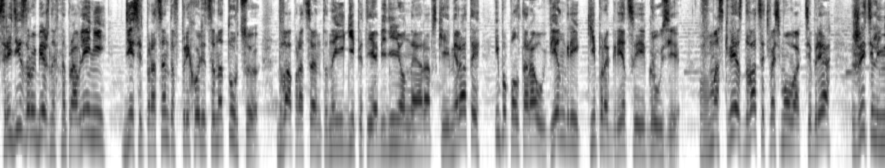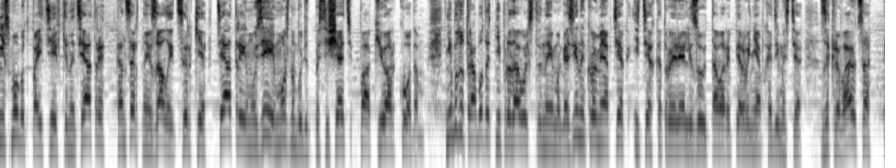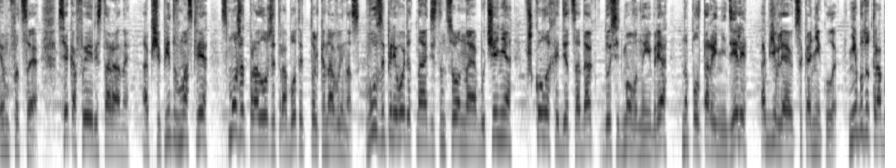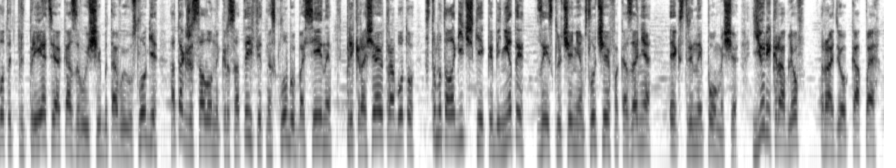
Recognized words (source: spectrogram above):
Среди зарубежных направлений 10% приходится на Турцию, 2% на Египет и Объединенные Арабские Эмираты и по полтора у Венгрии, Кипра, Греции и Грузии. В Москве с 28 октября жители не смогут пойти в кинотеатры, концертные залы и цирки. Театры и музеи можно будет посещать по QR-кодам. Не будут работать непродовольственные магазины, кроме аптек и тех, которые реализуют товары первой необходимости. Закрываются МФЦ. Все кафе и рестораны. Общепит в Москве сможет продолжить работать только на вынос. Вузы переводят на дистанционное обучение. В школах и детсадах до 7 ноября на полторы недели объявляются каникулы. Не будут работать предприятия оказывающие бытовые услуги, а также салоны красоты, фитнес-клубы, бассейны прекращают работу, стоматологические кабинеты, за исключением случаев оказания экстренной помощи. Юрий Кораблев, Радио КП.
